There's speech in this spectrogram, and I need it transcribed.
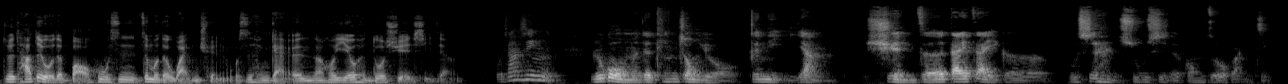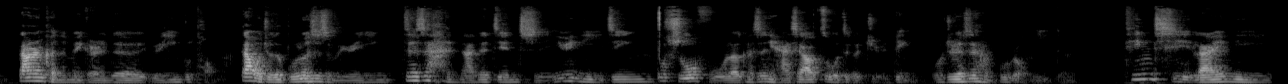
就是他对我的保护是这么的完全，我是很感恩，然后也有很多学习这样子。我相信，如果我们的听众有跟你一样选择待在一个不是很舒适的工作环境，当然可能每个人的原因不同啊。但我觉得不论是什么原因，真的是很难的坚持，因为你已经不舒服了，可是你还是要做这个决定，我觉得是很不容易的。听起来你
